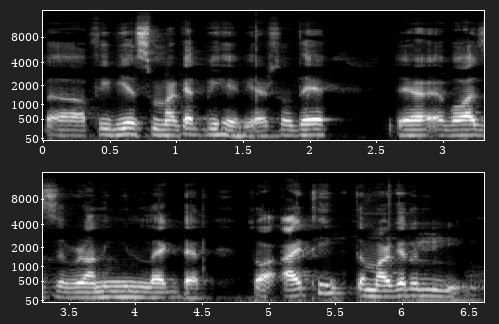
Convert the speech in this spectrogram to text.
uh, previous market behavior. So there there was running in like that. So i think the market will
